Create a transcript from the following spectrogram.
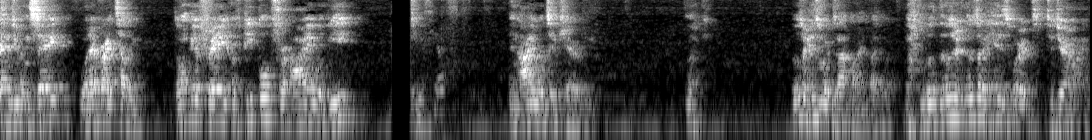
Send you and say whatever I tell you. Don't be afraid of people, for I will be with you, and I will take care of you. Look, those are his words, not mine, by the way. Those are those are his words to Jeremiah.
